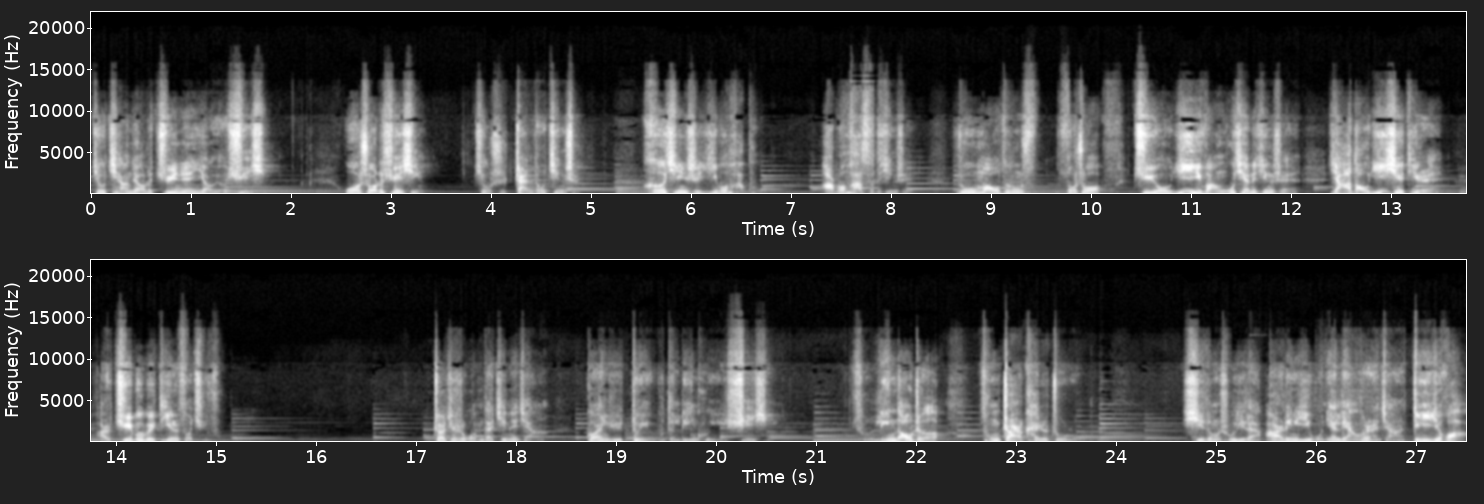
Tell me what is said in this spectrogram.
就强调了军人要有血性。我说的血性，就是战斗精神，核心是一不怕苦，二不怕死的精神。如毛泽东所说，具有一往无前的精神。压倒一切敌人，而绝不被敌人所屈服。这就是我们在今天讲关于队伍的灵魂与血性。从领导者从这儿开始注入。习总书记在二零一五年两会上讲，第一句话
